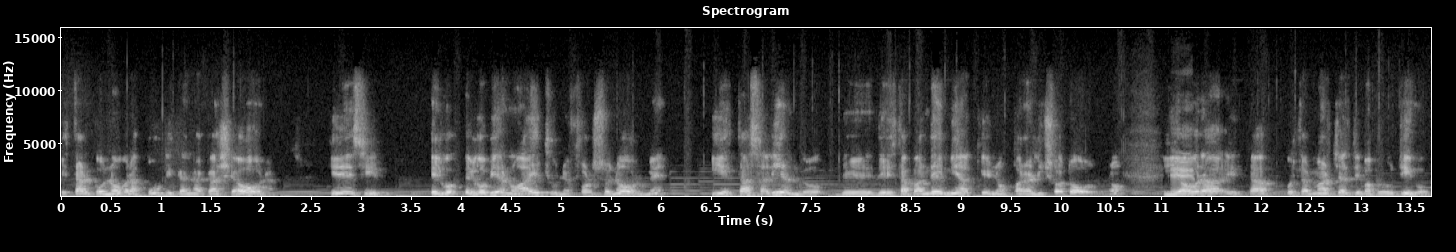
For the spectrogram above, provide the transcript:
estar con obras públicas en la calle ahora. Quiere decir, el, go- el gobierno ha hecho un esfuerzo enorme y está saliendo de, de esta pandemia que nos paralizó a todos, ¿no? Y Eh. ahora está puesta en marcha el tema productivo.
